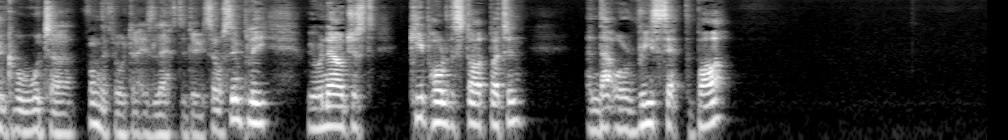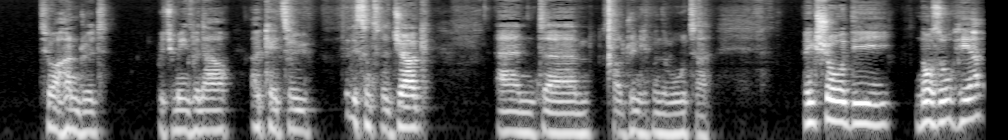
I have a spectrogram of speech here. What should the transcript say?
drinkable water from the filter is left to do. So simply, we will now just keep hold of the start button and that will reset the bar to 100 which means we're now okay to put this into the jug and um, start drinking from the water. Make sure the nozzle here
